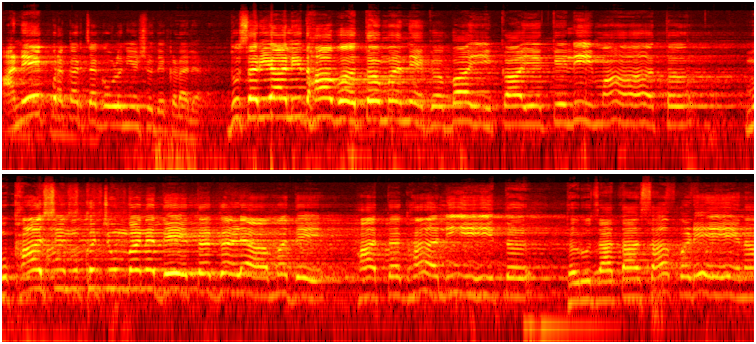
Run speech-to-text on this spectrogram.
अनेक प्रकारच्या गवळणी यशोदेकडे आल्या. दुसरी आली धावत मने ग बाई काय केली मात? मुखाशी मुख चुंबन देत गळ्यामध्ये हात घालीत. थरू जाता सापडेना.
